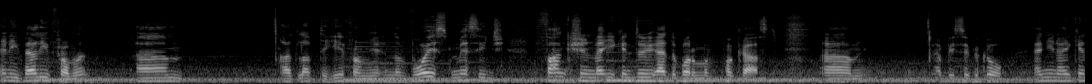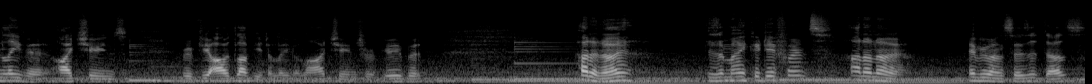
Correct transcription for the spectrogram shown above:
any value from it, um, I'd love to hear from you in the voice message function that you can do at the bottom of the podcast. Um, that'd be super cool. And you know, you can leave an iTunes review. I would love you to leave an iTunes review, but I don't know. Does it make a difference? I don't know. Everyone says it does.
